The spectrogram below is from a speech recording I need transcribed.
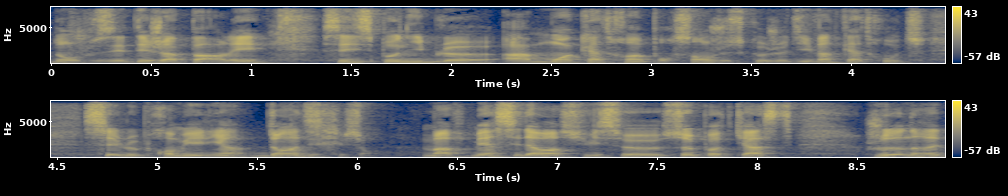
dont je vous ai déjà parlé, c'est disponible à moins 80% jusqu'au jeudi 24 août, c'est le premier lien dans la description. Merci d'avoir suivi ce, ce podcast, je vous donnerai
